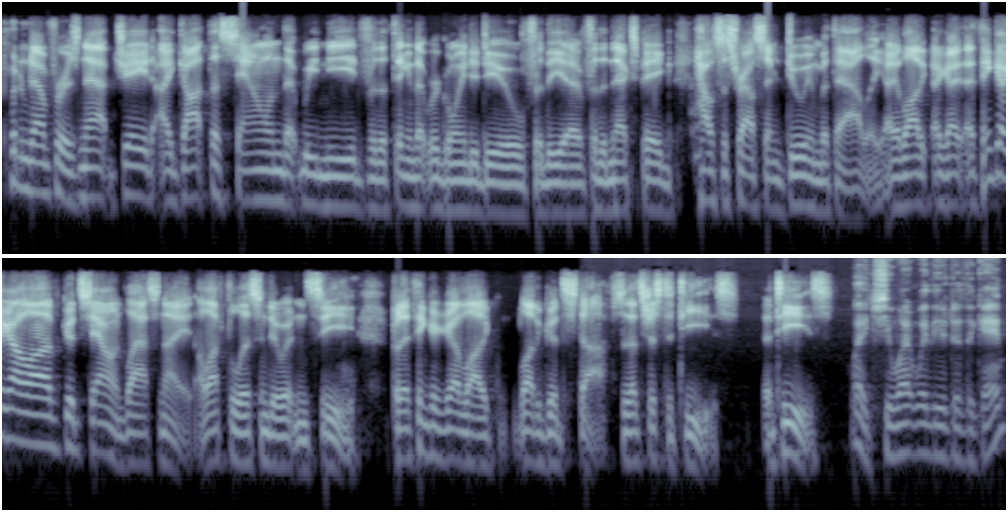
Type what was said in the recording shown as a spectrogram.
put him down for his nap, Jade, I got the sound that we need for the thing that we're going to do for the uh, for the next big House of Strauss I'm doing with Allie. I a lot. I got. I think I got a lot of good sound last night. I'll have to listen to it and see. But I think I got a lot of a lot of good stuff. So that's just a tease. A tease. Wait, she went with you to the game?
